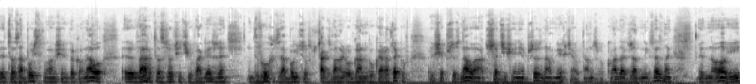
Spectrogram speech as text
y, to zabójstwo się dokonało. y, warto zwrócić uwagę, że dwóch zabójców tak zwanego gangu karateków się przyznało, a trzeci się nie przyznał, nie chciał tam składać żadnych zeznań. No i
